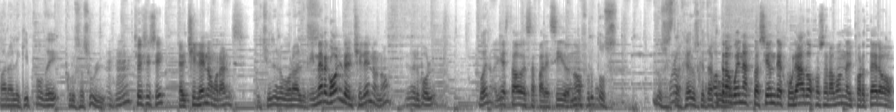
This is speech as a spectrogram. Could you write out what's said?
para el equipo de Cruz Azul. Sí, sí, sí. El chileno Morales. El chileno Morales. Primer gol del chileno, ¿no? Primer gol. Bueno, Había estado desaparecido, ¿no? frutos, los extranjeros que trajo. Otra buena actuación de jurado, José Ramón, el portero.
